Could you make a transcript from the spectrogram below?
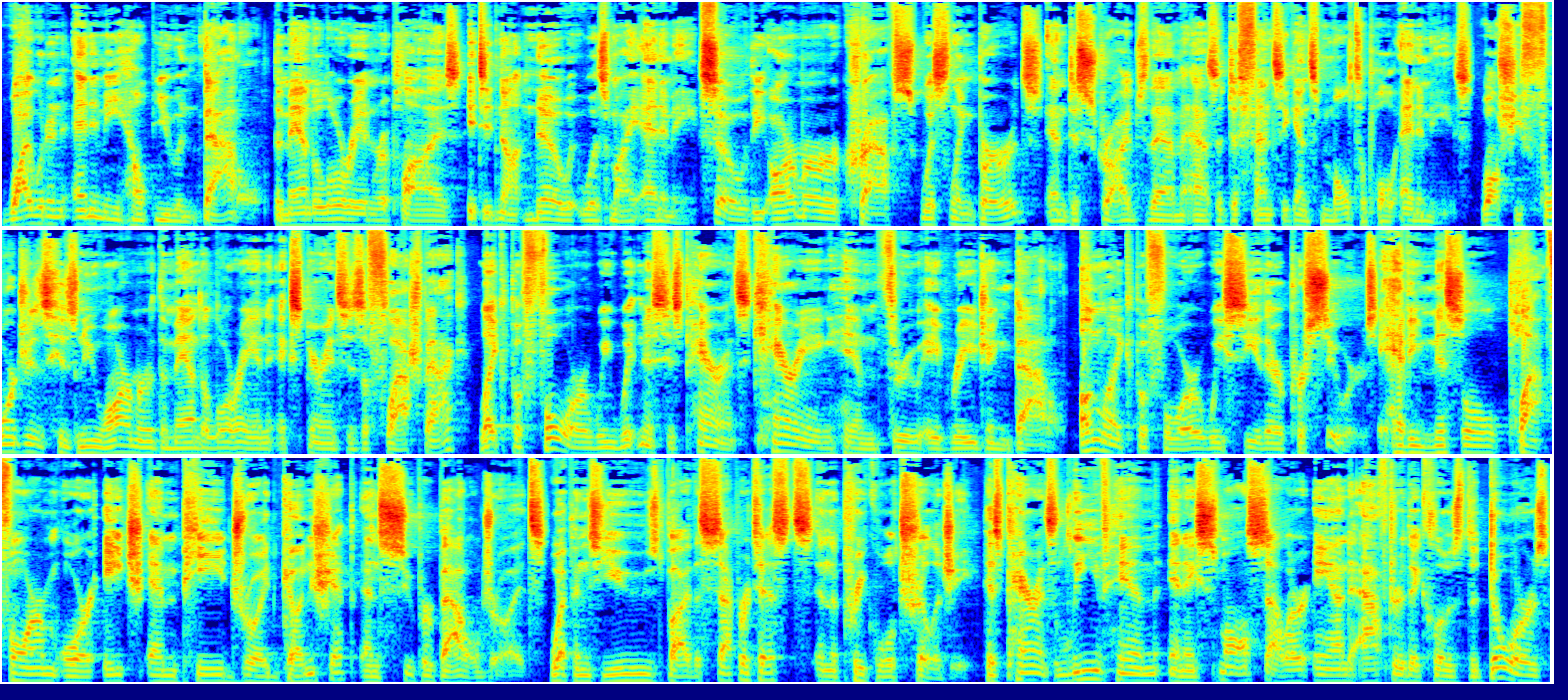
Why would an enemy help you in battle? The Mandalorian replies, It did not know it was my enemy. So the armorer crafts whistling birds and describes them as a defense against multiple enemies. While she forges his new armor, the Mandalorian experiences a flashback. Like before, we witness his parents carrying him through a raging battle. Unlike before, we see their pursuers, a heavy missile platform or HMP droid gunship and super battle droids, weapons used by the separatists in the prequel trilogy. His parents leave him in a small cellar and after they close the doors,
